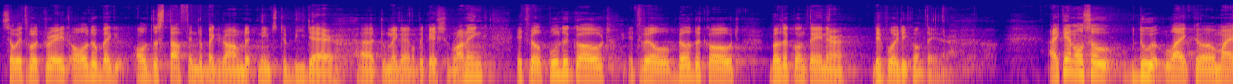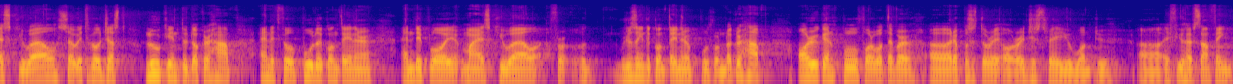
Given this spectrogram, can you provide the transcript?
So it will create all the, all the stuff in the background that needs to be there uh, to make an application running. It will pull the code, it will build the code, build a container, deploy the container. I can also do it like uh, MySQL, so it will just look into Docker Hub and it will pull the container and deploy MySQL for, uh, using the container pull from Docker Hub, or you can pull for whatever uh, repository or registry you want to. Uh, if you have something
